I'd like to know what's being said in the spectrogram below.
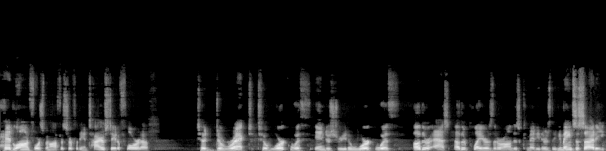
head law enforcement officer for the entire state of Florida to direct, to work with industry, to work with other as, other players that are on this committee. There's the Humane Society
